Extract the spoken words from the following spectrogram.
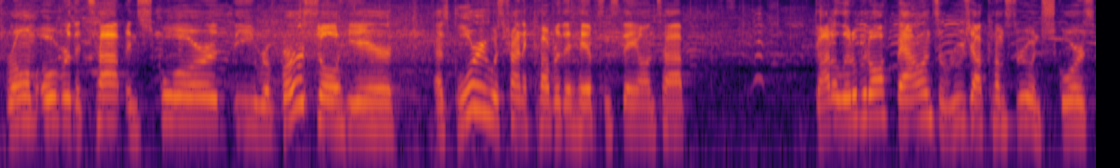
Throw him over the top and score the reversal here as Glory was trying to cover the hips and stay on top. Got a little bit off balance. Arujau comes through and scores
